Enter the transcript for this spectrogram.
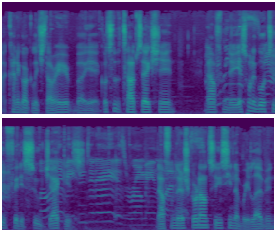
I kind of got glitched out right here, but yeah, go to the top section. Now from there, you just want to go to fitted suit jackets. Now from there, scroll down to you see number 11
